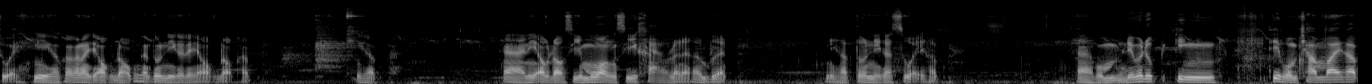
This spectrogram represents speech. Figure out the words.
สวยๆ นี่ครับเขากำลังจะออกดอกนกันต้นนี้ก็เลยออกดอกครับ นี่ครับ อ่า นี่ออกดอกสีม่วงสีขาวแล้วนะครับเพื่อน นี่ครับต้นนี้ก็สวยครับ อ่า ผมเดี๋ยวมาดูกิ่งที่ผมชำไว้ครับ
